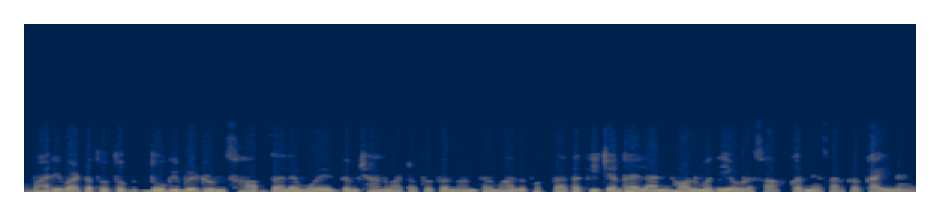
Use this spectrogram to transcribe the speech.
भारी वाटत होतं. दोघी बेडरूम साफ झाल्यामुळे एकदम छान वाटत होतं. नंतर माझं फक्त आता किचन राहिलं आणि हॉलमध्ये एवढं साफ करण्यासारखं काही नाही.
